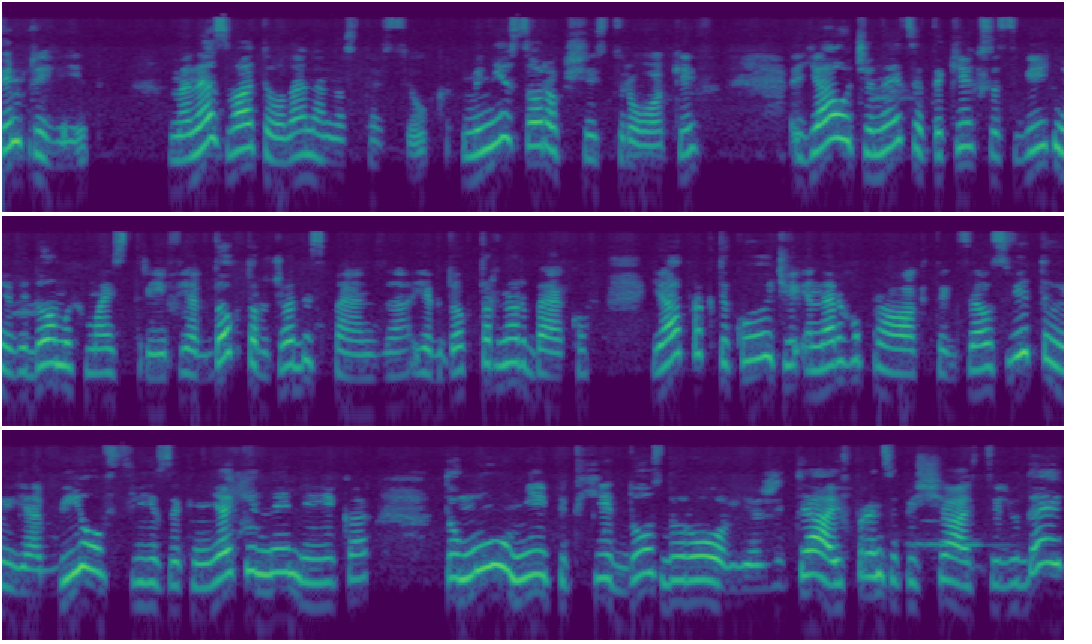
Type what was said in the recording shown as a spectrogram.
Всім привіт! Мене звати Олена Настасюк. Мені 46 років. Я учениця таких всесвітньо відомих майстрів, як доктор Джо Диспенза, як доктор Норбеков. Я практикуючий енергопрактик. За освітою я біофізик, ніякий не лікар. Тому мій підхід до здоров'я, життя і, в принципі, щастя людей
